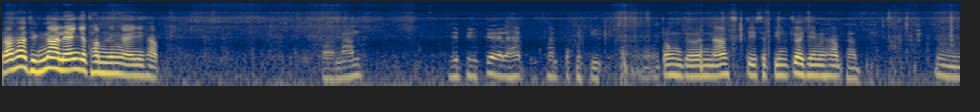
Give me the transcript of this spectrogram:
แล้วถ้าถึงหน้าแล้งจะทำยังไงนี่ครับต่อน้ำสปริงเกอร์แล้วครับทำปกติอ๋อต้องเดินน้ำสตีสปริงเกอร์ใช่ไหมครับครับอืม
